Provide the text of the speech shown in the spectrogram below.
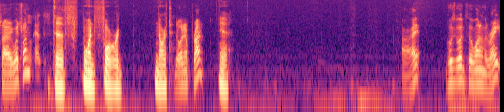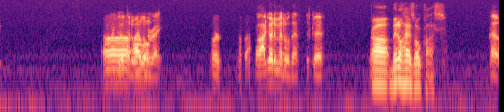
Sorry, which one? We'll have this. The f- one forward north. The one in front? Yeah. All right. Who's going to the one on the right? Uh, I go to the one will. on the right. Or okay. Well, I go to middle then. Just go. ahead. Uh, middle has O'Koss. Oh,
